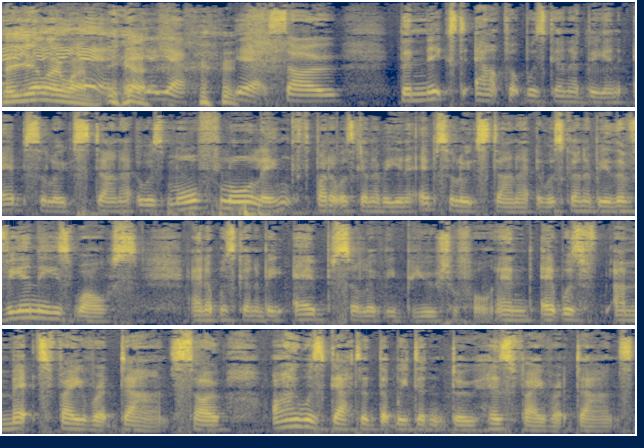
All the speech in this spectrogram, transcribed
the yellow one. Yeah, Yeah. yeah, yeah, yeah. yeah. So the next outfit was going to be an absolute stunner. It was more floor length, but it was going to be an absolute stunner. It was going to be the Viennese waltz, and it was going to be absolutely beautiful. And it was uh, Matt's favourite dance. So I was gutted that we didn't do his favourite dance.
